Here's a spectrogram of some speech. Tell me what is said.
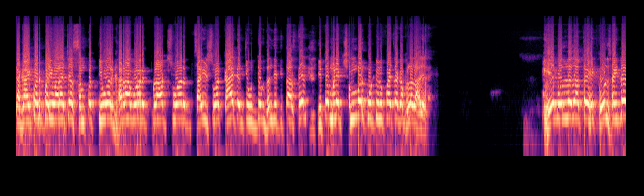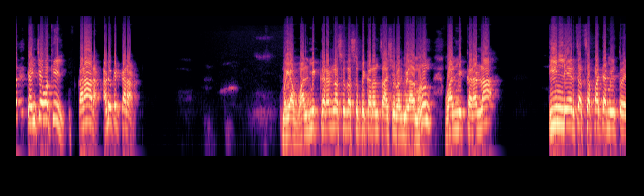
त्या गायकवाड परिवाराच्या संपत्तीवर घरावर प्लॉट्सवर साईट्सवर काय त्यांचे उद्योगधंदे तिथं असतील तिथं म्हणे शंभर कोटी रुपयाचा गफला झालेला आहे. हे बोललं जातं हे कोण सांगितलं? त्यांचे वकील कराड ऍडव्होकेट कराड. मग या वाल्मिक कराडना सुद्धा सुपेकरांचा आशीर्वाद मिळाला म्हणून वाल्मिक कराडला तीन लेअरचा चपात्या मिळतोय.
